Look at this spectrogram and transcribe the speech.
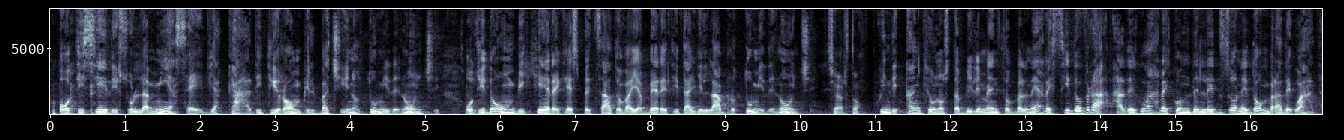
o ti siedi sulla mia sedia, cadi, ti rompi il bacino, tu mi denunci. O ti do un bicchiere che è spezzato, vai a bere e ti tagli il labbro, tu mi denunci. Certo. Quindi anche uno stabilimento balneare si dovrà adeguare con delle zone d'ombra adeguate,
